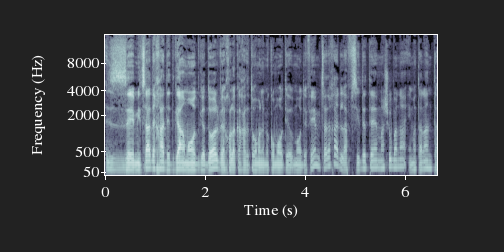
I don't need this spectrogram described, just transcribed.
זה מצד אחד אתגר מאוד גדול ויכול לקחת את רומא למקומות מאוד יפים, מצד אחד להפסיד את אה, מה שהוא בנה עם אטלנטה.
